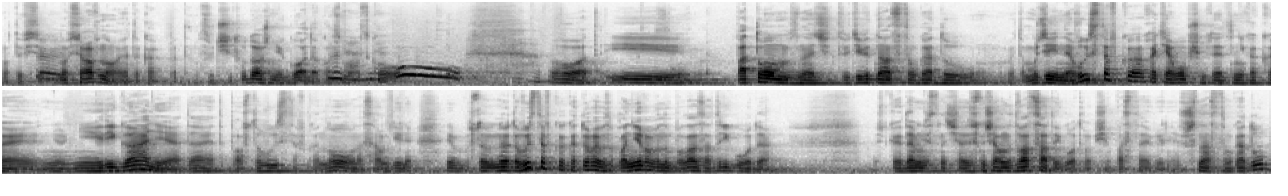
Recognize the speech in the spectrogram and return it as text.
Вот и все. Mm. Но все равно это как бы там звучит художник года Космоска. Ну, да, да. Вот. И потом, значит, в девятнадцатом году это музейная выставка, хотя, в общем-то, это никакая не регалия, да, это просто выставка, но на самом деле, но это выставка, которая запланирована была за три года. То есть, когда мне сначала, сначала на 20 год вообще поставили, в 16 году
